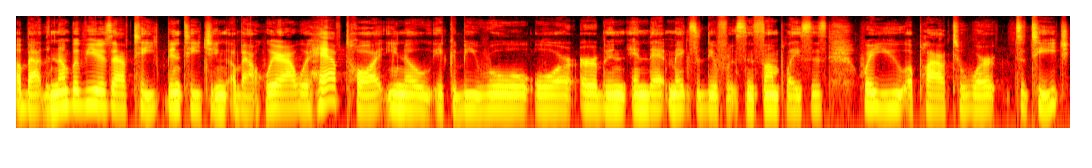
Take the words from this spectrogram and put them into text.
about the number of years I've te- been teaching, about where I would have taught, you know, it could be rural or urban, and that makes a difference in some places where you apply to work to teach.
